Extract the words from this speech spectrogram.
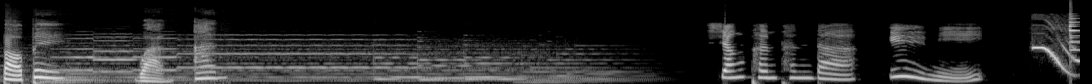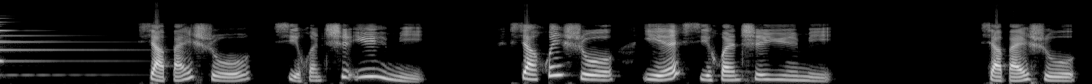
宝贝，晚安。香喷喷的玉米。小白鼠喜欢吃玉米，小灰鼠也喜欢吃玉米。小白鼠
